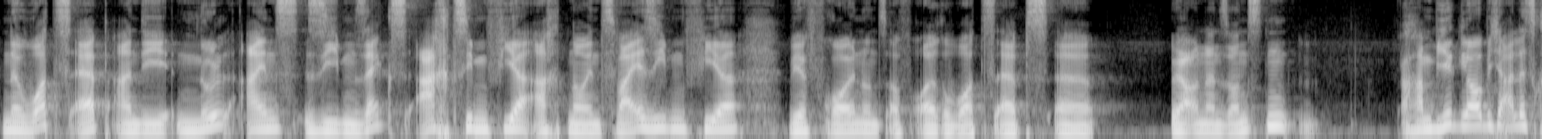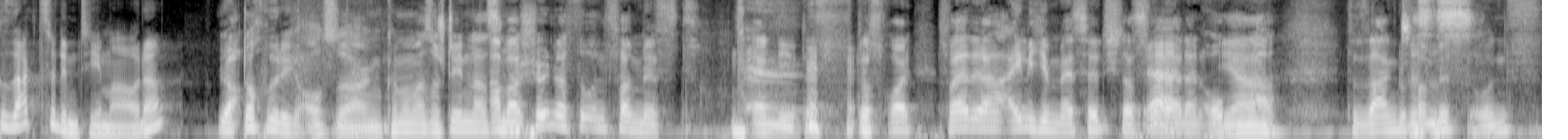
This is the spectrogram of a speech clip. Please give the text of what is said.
eine WhatsApp an die 0176 874 89274. Wir freuen uns auf eure WhatsApps. Äh, ja, und ansonsten haben wir, glaube ich, alles gesagt zu dem Thema, oder? Ja. Doch, würde ich auch sagen. Können wir mal so stehen lassen. Aber schön, dass du uns vermisst, Andy. Das, das freut. Das war ja deine eigentliche Message. Das war Ja. ja dein Opener, Ja. zu sagen, du Das vermisst uns.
